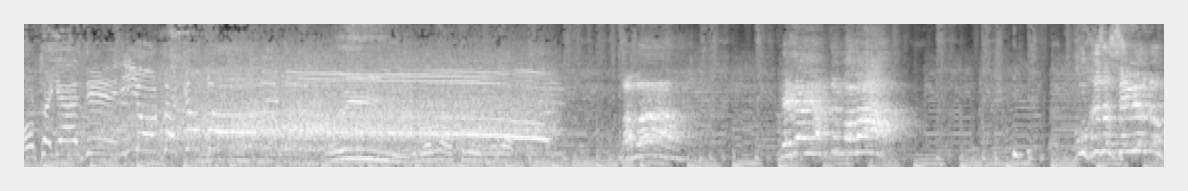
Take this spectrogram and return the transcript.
Orta geldi. İyi orta kafa. Baba! Neden yaptın baba? o kızı seviyordum.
